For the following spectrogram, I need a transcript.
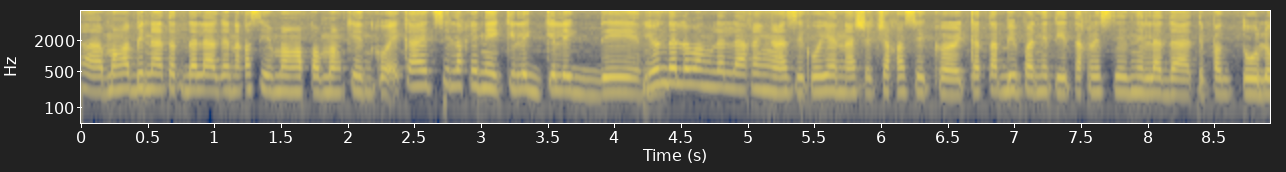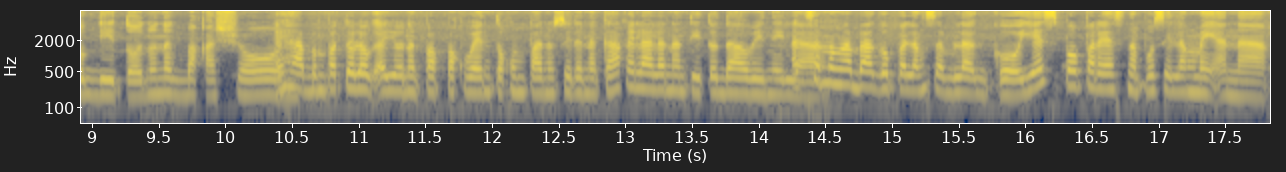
ha, mga binata't dalaga na kasi yung mga pamangkin ko, eh kahit sila kinikilig-kilig din. Yung dalawang lalaki nga, si Kuya Nash at si Kurt, katabi pa ni Tita Christine nila dati pagtulog dito nung nagbakasyon. Eh habang patulog, ayun, nagpapakwento kung paano sila nagkakilala ng Tito Dawi nila. At sa mga bago pa lang sa vlog ko, yes po, parehas na po silang may anak.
